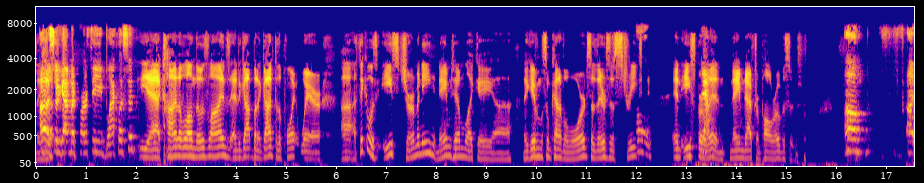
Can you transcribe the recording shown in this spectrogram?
the Oh, so he got McCarthy blacklisted? yeah, kind of along those lines, and it got, but it got to the point where uh, I think it was East Germany named him like a, uh, they gave him some kind of award. So there's a street Oh. in East Yeah. Berlin named after Paul Robeson. Um, uh,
